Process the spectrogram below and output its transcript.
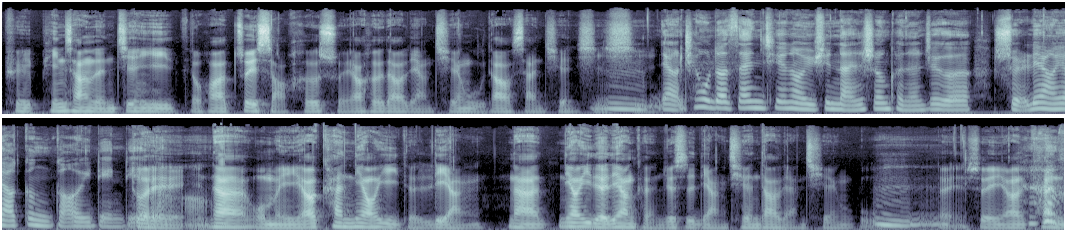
平平常人建议的话，最少喝水要喝到两千五到三千 CC。两千五到三千哦，有些男生可能这个水量要更高一点点。对，哦、那我们也要看尿液的量。那尿液的量可能就是两千到两千五，嗯，对，所以要看你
